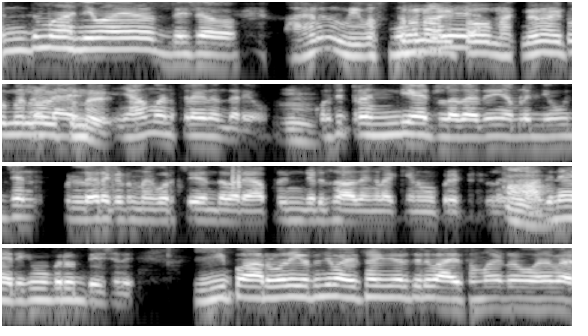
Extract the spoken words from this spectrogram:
എന്ത് മാന്യമായ ഉദ്ദേശമോ അയാൾ വിവസ്ത്രനായിട്ടോ നഗ്നനായിട്ടോ ഒന്നല്ല നിൽക്കുന്നത്. ഞാൻ മനസ്സിലായത് എന്താ അറിയോ? കുറച്ച് ട്രെൻഡി ആയിട്ടുള്ള അതായത് നമ്മൾ ന്യൂജൻ പിള്ളേരൊക്കെ ഇടുന്ന കുറച്ച് എന്താ പറയാ പ്രിന്റഡ് സാധനങ്ങളൊക്കെയാണ് മൂപ്പർ ഇട്ടിട്ടുള്ളത്. അതിനായിരിക്കും മൂപ്പർ ഉദ്ദേശിച്ചത്. ഈ അറുപത് ഇരുപത്തഞ്ച് വയസ്സായി വിചാരിച്ചൊരു വയസ്സമായിട്ട് പോയ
